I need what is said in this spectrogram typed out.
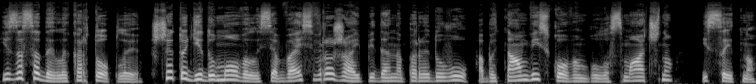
І засадили картоплею. Ще тоді домовилися, весь врожай піде на передову, аби там військовим було смачно і ситно.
